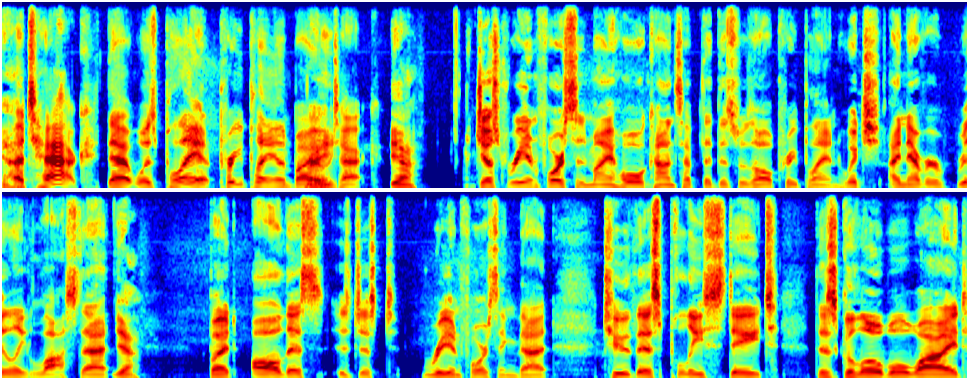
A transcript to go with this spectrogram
Yeah. attack that was planned, pre-planned bio Right. attack. Yeah. Just reinforces my whole concept that this was all pre-planned, which I never really lost that. Yeah. But all this is just reinforcing that to this police state, this global wide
